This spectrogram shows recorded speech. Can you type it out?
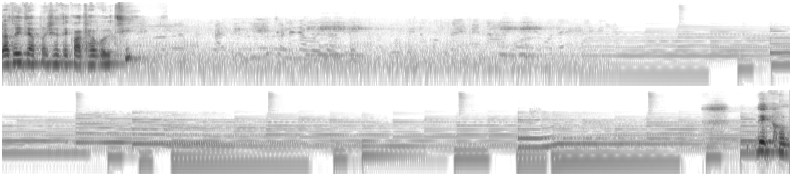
যতই তো আপনার সাথে কথা বলছি। দেখুন,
